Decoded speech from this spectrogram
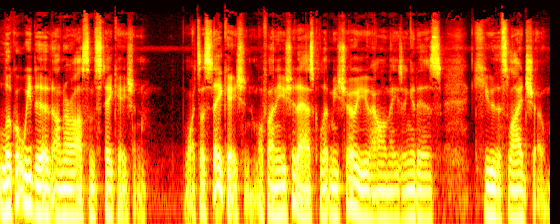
Look what we did on our awesome staycation. What's a staycation? Well, funny you should ask. Let me show you how amazing it is. Cue the slideshow.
